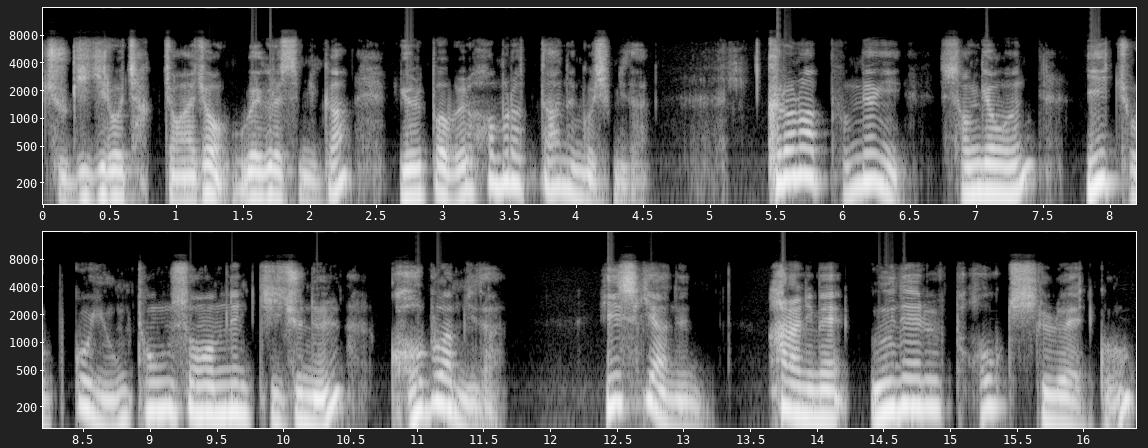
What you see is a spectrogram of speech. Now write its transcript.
죽이기로 작정하죠. 왜 그렇습니까? 율법을 허물었다는 것입니다. 그러나 분명히 성경은 이 좁고 융통성 없는 기준을 거부합니다. 히스기야는 하나님의 은혜를 더욱 신뢰했고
